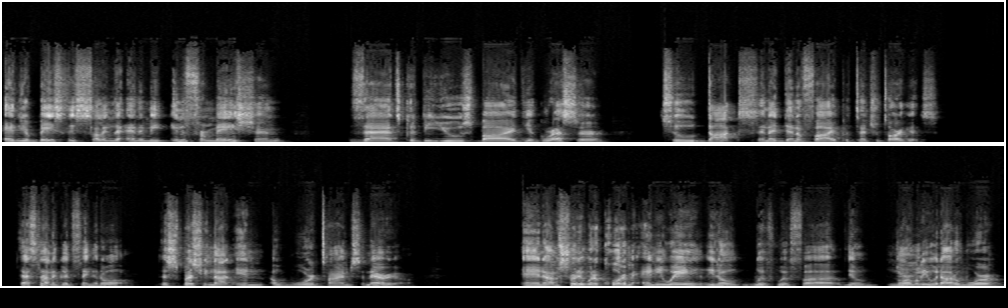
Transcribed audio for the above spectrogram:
and you're basically selling the enemy information that could be used by the aggressor to dox and identify potential targets. That's not a good thing at all, especially not in a wartime scenario. And I'm sure they would have caught him anyway, you know, with with uh, you know, normally without a war,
